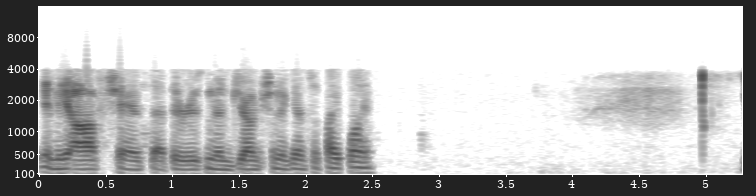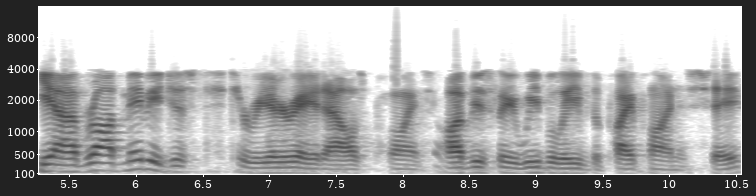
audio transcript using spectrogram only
in the off chance that there is an injunction against the pipeline? Yeah, Rob, maybe just to reiterate Al's points. Obviously, we believe the pipeline is safe.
